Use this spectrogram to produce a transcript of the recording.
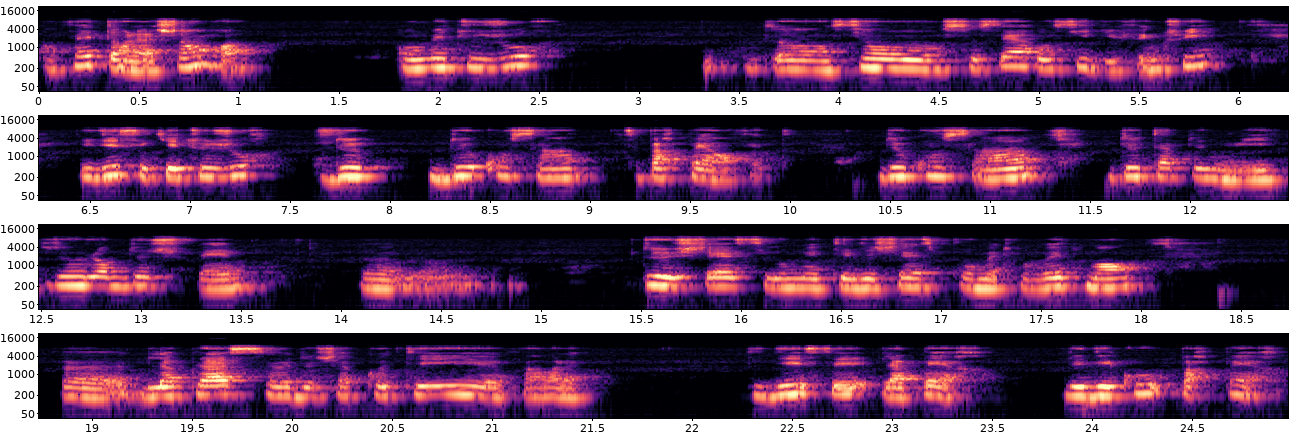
En fait, dans la chambre, on met toujours, si on se sert aussi du feng shui, l'idée c'est qu'il y ait toujours deux, deux coussins, c'est par paire en fait. Deux coussins, deux tables de nuit, deux lampes de chevet, deux chaises si vous mettez des chaises pour mettre vos vêtements, euh, de la place de chaque côté. Enfin voilà. L'idée c'est la paire, les décos par paire.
